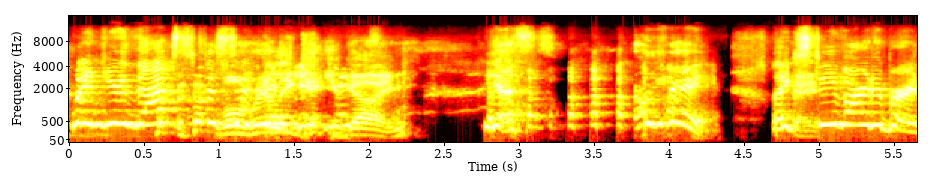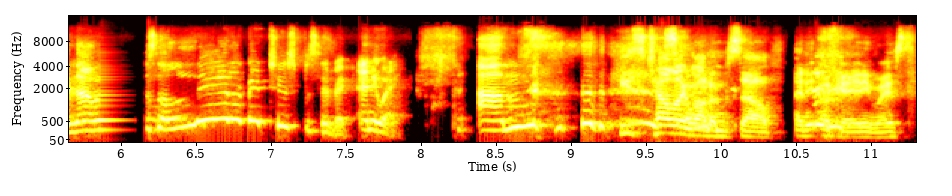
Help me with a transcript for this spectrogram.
when you're that specific, will really get you going. Yes. Okay. Like Okay. Steve Arterburn, that was a little bit too specific. Anyway, um, He's telling so on himself. Any, okay, anyways.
